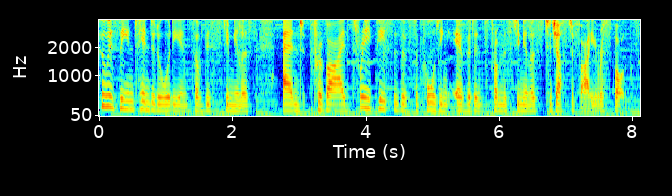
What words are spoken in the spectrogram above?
who is the intended audience of this stimulus and provide three pieces of supporting evidence from the stimulus to justify your response.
